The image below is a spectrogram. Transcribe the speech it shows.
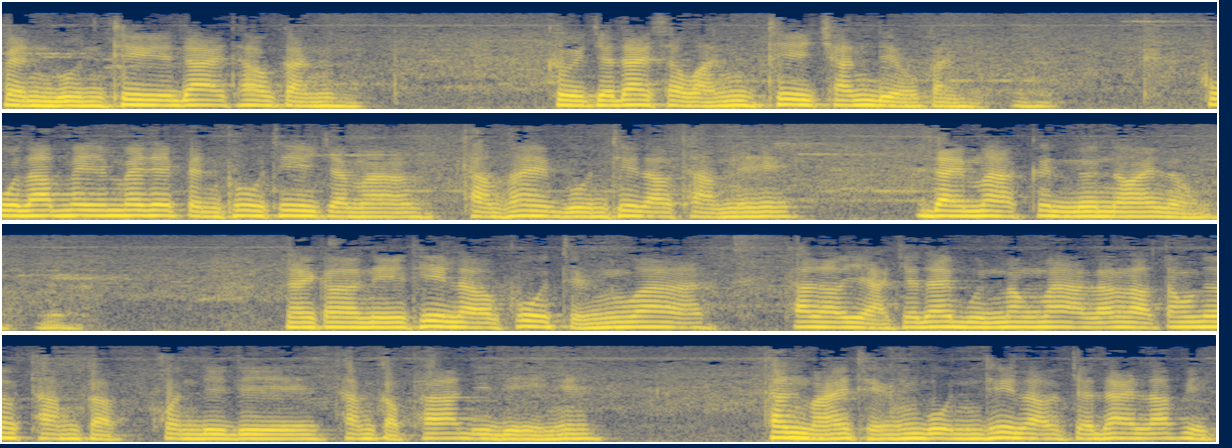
เป็นบุญที่ได้เท่ากัน คือจะได้สวรรค์ที่ชั้นเดียวกัน ผู้รับไม่ไม่ได้เป็นผู้ที่จะมาทำให้บุญที่เราทำนี้ได้มากขึ้นหรือน้อยลง ในกรณีที่เราพูดถึงว่าถ้าเราอยากจะได้บุญมาก ๆ แล้วเราต้องเลือกทำกับคนดีๆทำกับพระดี ๆ นี่ท่านหมายถึงบุญที่เราจะได้รับอีก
